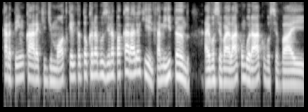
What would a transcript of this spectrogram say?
Cara, tem um cara aqui de moto que ele tá tocando a buzina pra caralho aqui, ele tá me irritando. Aí você vai lá com o buraco, você vai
